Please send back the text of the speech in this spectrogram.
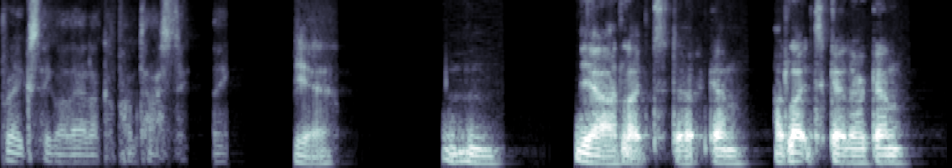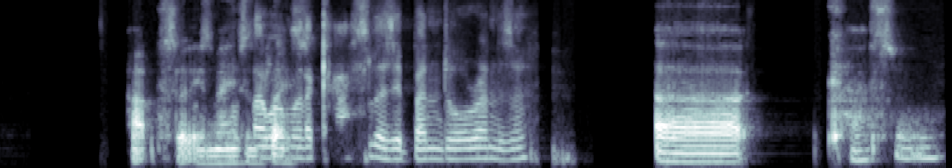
breaks they got there look fantastic. I think. Yeah, Mhm. Yeah, I'd like to do it again. I'd like to go there again. Absolutely What's- What's amazing that one with the castle? Is it Bundoran? Is it? Uh, castle.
